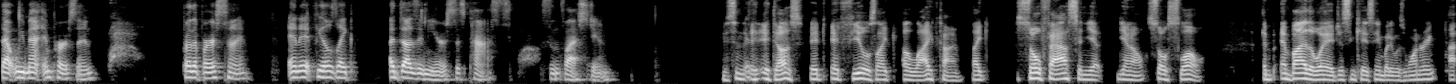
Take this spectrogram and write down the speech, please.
that we met in person Wow. for the first time and it feels like a dozen years has passed since last june Isn't it, it does. It it feels like a lifetime, like so fast and yet, you know, so slow. And, and by the way, just in case anybody was wondering, I,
